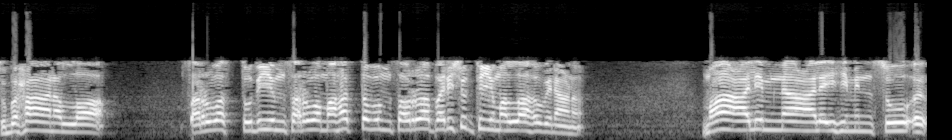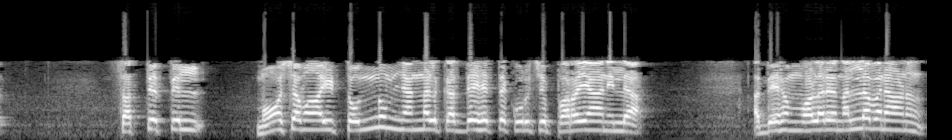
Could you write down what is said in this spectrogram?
സുബ്ഹാനല്ലാ. സർവസ്തുതിയും സർവമഹത്വവും സർവപരിശുദ്ധിയും അള്ളാഹുവിനാണ് മാ അലിംന അലൈഹി മിൻ സൂ സത്യത്തിൽ മോശമായിട്ടൊന്നും ഞങ്ങൾക്ക് അദ്ദേഹത്തെക്കുറിച്ച് പറയാനില്ല. അദ്ദേഹം വളരെ നല്ലവനാണ്.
